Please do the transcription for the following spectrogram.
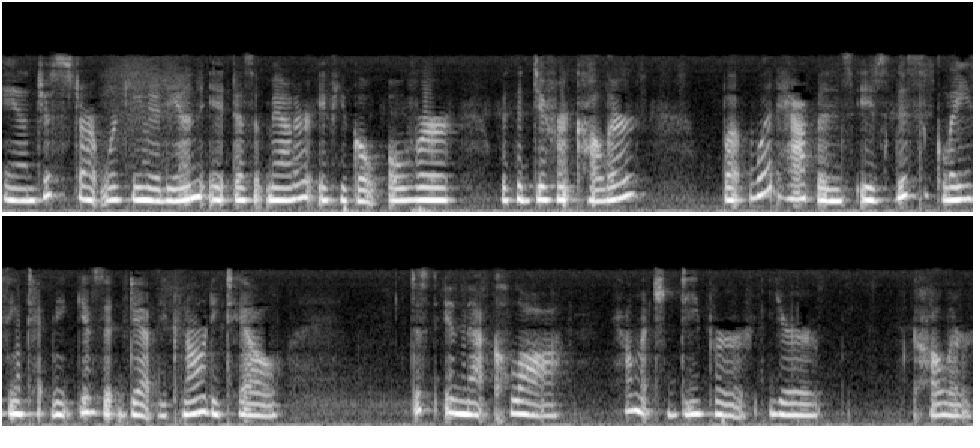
and just start working it in. It doesn't matter if you go over with a different color. But what happens is this glazing technique gives it depth. You can already tell just in that claw how much deeper your color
